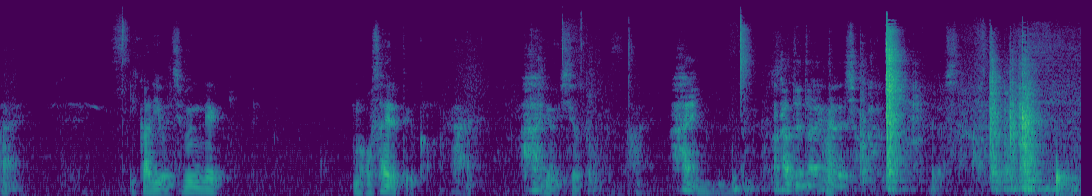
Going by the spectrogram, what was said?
はい、怒りを自分で、まあ、抑えるというか、はい、はい。ようにしようと思います。はい。はい。分かっていただけたでしょうか。ありがとうござい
